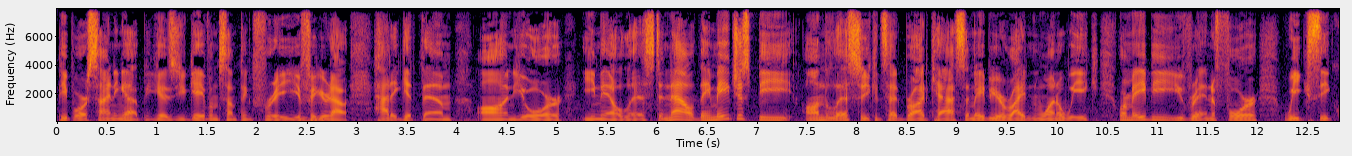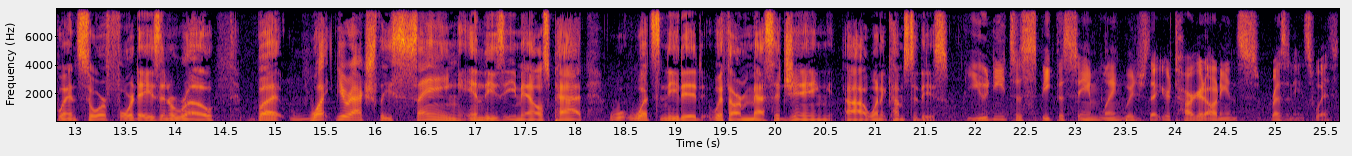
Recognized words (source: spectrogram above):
people are signing up because you gave them something free. You figured out how to get them on your email list. And now they may just be on the list. So you could set broadcasts, and maybe you're writing one a week, or maybe you've written a four week sequence or four days in a row. But what you're actually saying in these emails, Pat, what's needed with our messaging uh, when it comes to these? You need to speak the same language that your target audience resonates with.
